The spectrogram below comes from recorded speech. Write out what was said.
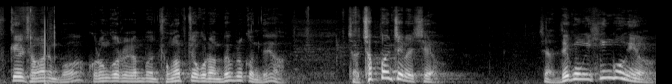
두께를 정하는 뭐 그런 거를 한번 종합적으로 한번 해볼 건데요. 자, 첫 번째 배치예요. 자, 내 공이 흰 공이에요.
